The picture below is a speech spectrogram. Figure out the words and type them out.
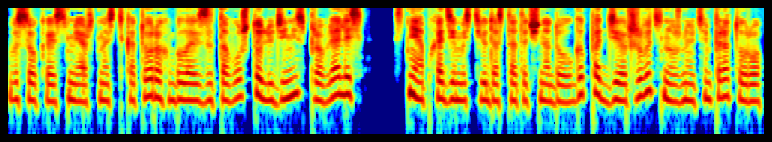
высокая смертность которых была из-за того, что люди не справлялись с необходимостью достаточно долго поддерживать нужную температуру.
